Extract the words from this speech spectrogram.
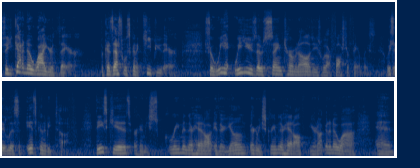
So you got to know why you're there because that's what's going to keep you there. So we, we use those same terminologies with our foster families. We say, listen, it's going to be tough. These kids are going to be screaming their head off. If they're young, they're going to be screaming their head off. You're not going to know why. And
